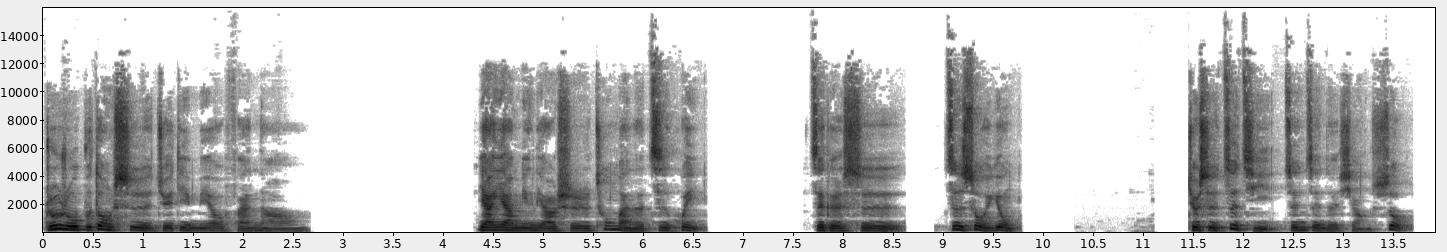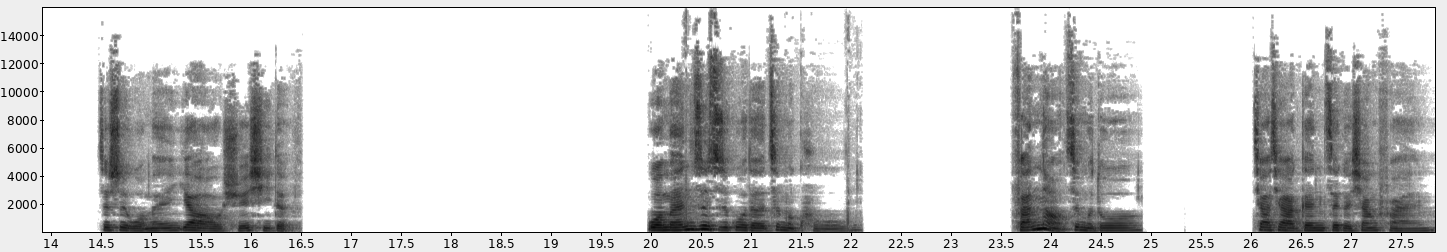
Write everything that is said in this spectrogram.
如如不动是决定没有烦恼，样样明了是充满了智慧，这个是自受用，就是自己真正的享受，这是我们要学习的。我们日子过得这么苦，烦恼这么多，恰恰跟这个相反。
